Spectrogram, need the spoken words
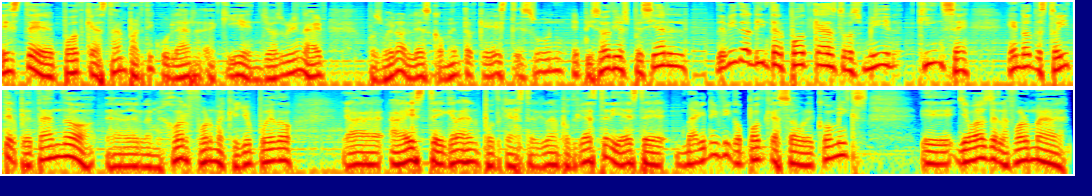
este podcast tan particular aquí en Josh Green Live, pues bueno, les comento que este es un episodio especial debido al Interpodcast 2015, en donde estoy interpretando de la mejor forma que yo puedo a, a, este gran podcaster, gran podcaster y a este magnífico podcast sobre cómics, eh, llevados de la forma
